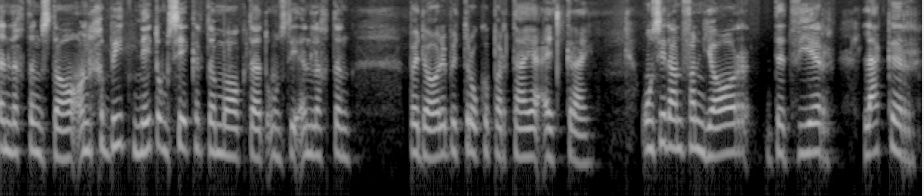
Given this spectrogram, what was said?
inligtingsdae aangebied net om seker te maak dat ons die inligting by daardie betrokke partye uitkry. Ons het dan vanjaar dit weer lekker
